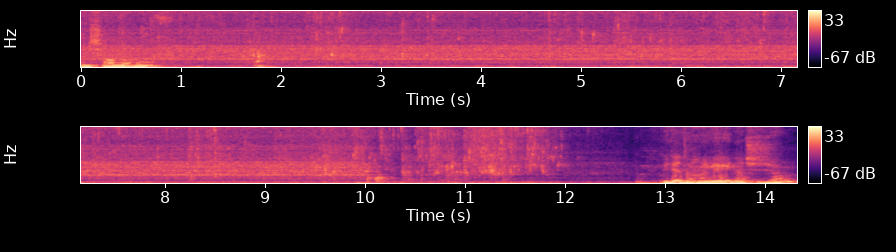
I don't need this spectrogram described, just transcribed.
İnşallah olur. Bir de daha yayın açacağım.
